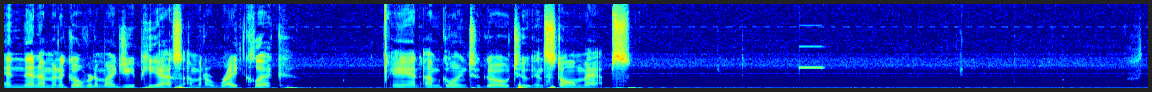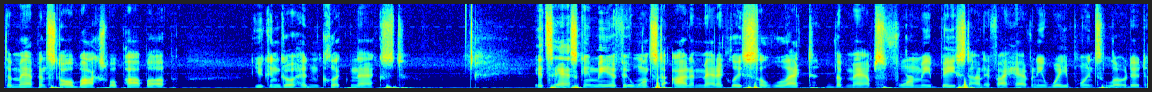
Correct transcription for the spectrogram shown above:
and then I'm going to go over to my GPS, I'm going to right click, and I'm going to go to install maps. The map install box will pop up. You can go ahead and click next. It's asking me if it wants to automatically select the maps for me based on if I have any waypoints loaded.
